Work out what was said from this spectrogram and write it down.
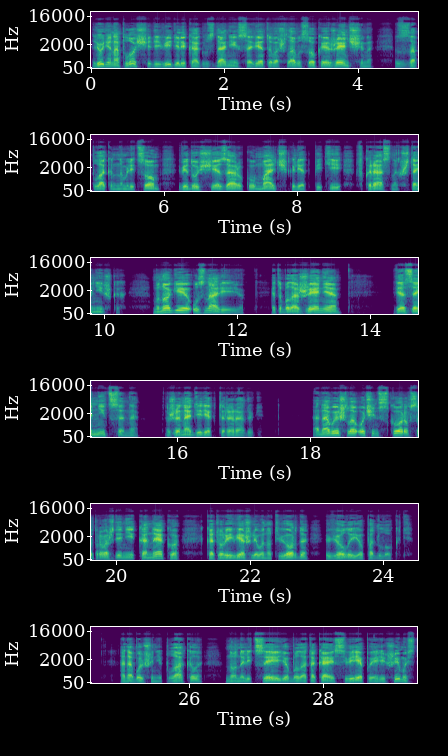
Люди на площади видели, как в здании совета вошла высокая женщина с заплаканным лицом, ведущая за руку мальчика лет пяти в красных штанишках. Многие узнали ее. Это была Женя Вязаницына, жена директора «Радуги». Она вышла очень скоро в сопровождении Канеко, который вежливо, но твердо вел ее под локоть. Она больше не плакала, но на лице ее была такая свирепая решимость,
